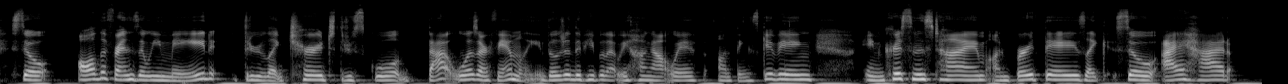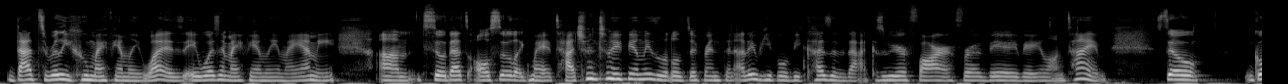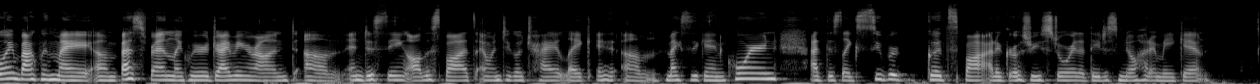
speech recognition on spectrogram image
So all the friends that we made through like church, through school, that was our family. Those are the people that we hung out with on Thanksgiving, in Christmas time, on birthdays. Like, so I had that's really who my family was. It wasn't my family in Miami. Um, so that's also like my attachment to my family is a little different than other people because of that, because we were far for a very, very long time. So going back with my um, best friend, like we were driving around um, and just seeing all the spots. I went to go try like a, um, Mexican corn at this like super good spot at a grocery store that they just know how to make it.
